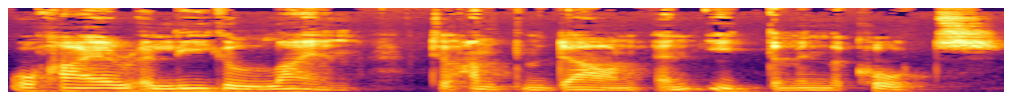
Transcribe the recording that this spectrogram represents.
or hire a legal lion to hunt them down and eat them in the courts.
